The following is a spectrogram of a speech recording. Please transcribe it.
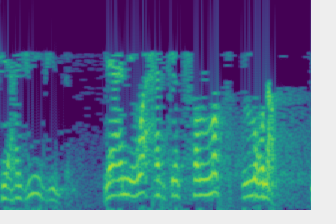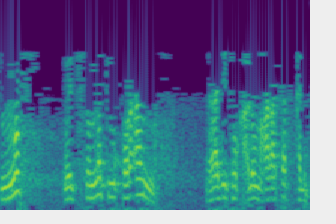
شيء عجيب جدا. يعني واحد كيتصنف الغناء النص ويتصنف القرآن. النص غادي توقع له معركة قلب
